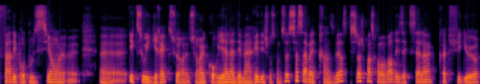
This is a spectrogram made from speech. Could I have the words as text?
faire des propositions euh, euh, X ou Y sur, sur un courriel à démarrer, des choses comme ça, ça, ça va être transverse. Puis ça, je pense qu'on va avoir des excellents cas de figure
